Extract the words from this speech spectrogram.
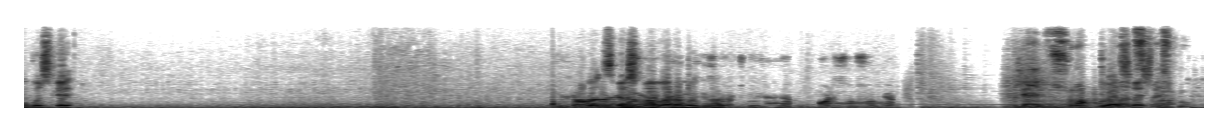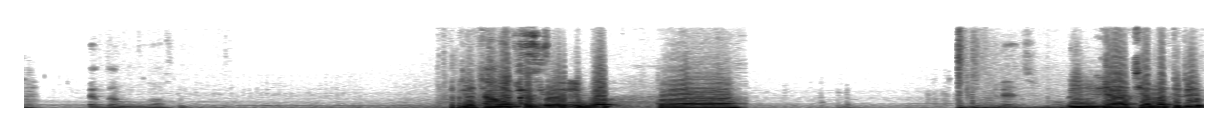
На гусле. 28 работает. Блять, в жопу 28. 28 Э, Да ну нахуй. У тебя них- КД, ребята. Блять. Блять, я на пере...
